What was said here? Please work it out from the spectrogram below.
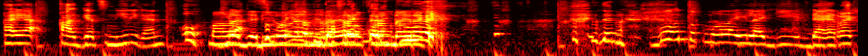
kayak kaget sendiri kan. Oh, Malah gila, jadi lo yang ngerasa lo kurang direct. Dan gue untuk mulai lagi direct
